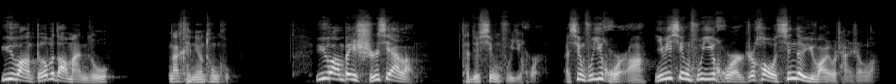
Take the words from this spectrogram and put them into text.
欲望得不到满足，那肯定痛苦；欲望被实现了，他就幸福一会儿啊，幸福一会儿啊，因为幸福一会儿之后，新的欲望又产生了，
